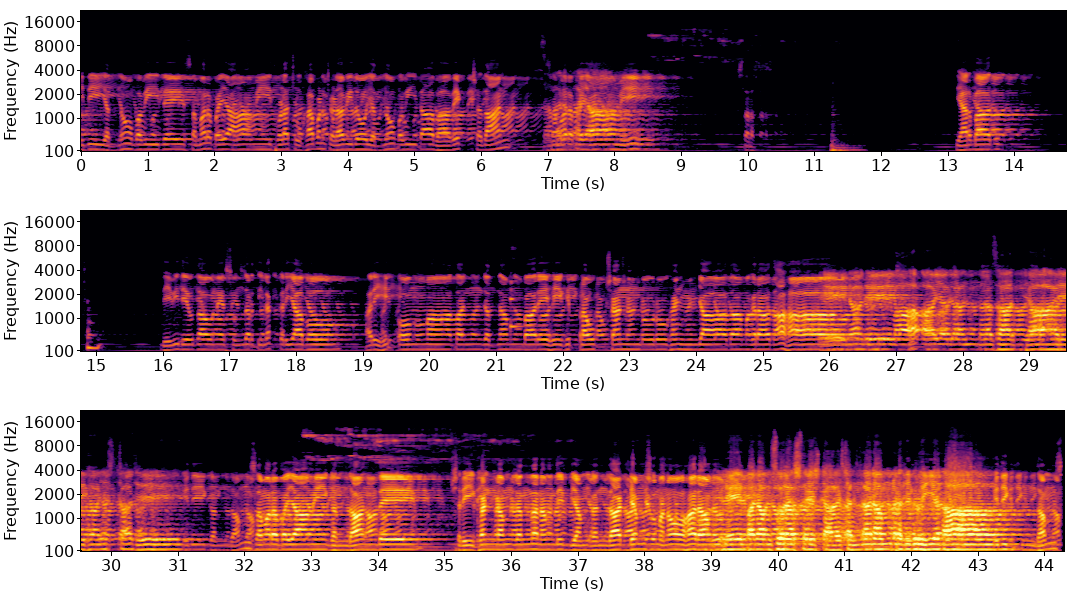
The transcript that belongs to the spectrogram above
ઇતિ યજ્ઞોપવીતે સમર્પયામિ. થોડા ચોખા પણ ચડાવી દો. યજ્ઞોપવીતા ભાવે ક્ષદાન. समर्पयामि। देवी देवताओं ने सुंदर तिलक करिया वो। हरि ओम मातन बारे हि हि प्रोक्षण रोघं जादा मगरादाह येन देवा अयजन्त समर्पयामि गन्धान्दे શ્રીખંડમ ચંદનમ દિવ્યમ ગંધાઢ્યમ સુમનોહરમ પરમ સુરશ્રેષ્ઠ ચંદનમ પ્રતિગૃહ્યતા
